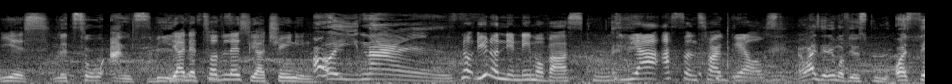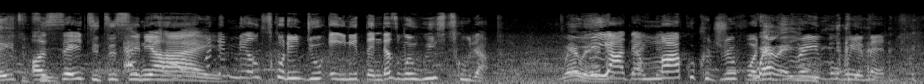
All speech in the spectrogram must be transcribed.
yes. little ants. being They are the toddlers we are training. Oh, nice. No, do you know the name of our school? Yeah, Asantewaa Girls. And what's the name of your school? Or say it to Or two. say to to senior When the males couldn't do anything, that's when we stood up. Where were We you? are the Marco Kudru for Where the brave you?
